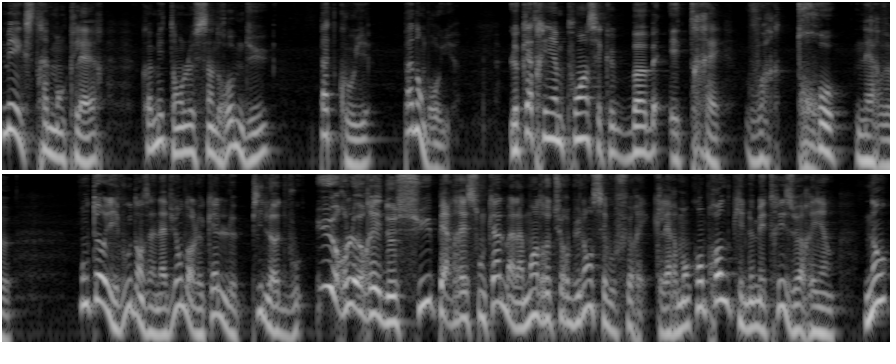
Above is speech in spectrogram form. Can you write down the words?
mais extrêmement claire, comme étant le syndrome du pas de couille, pas d'embrouille. Le quatrième point, c'est que Bob est très, voire trop nerveux. Monteriez-vous dans un avion dans lequel le pilote vous hurlerait dessus, perdrait son calme à la moindre turbulence et vous ferait clairement comprendre qu'il ne maîtrise rien? Non?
